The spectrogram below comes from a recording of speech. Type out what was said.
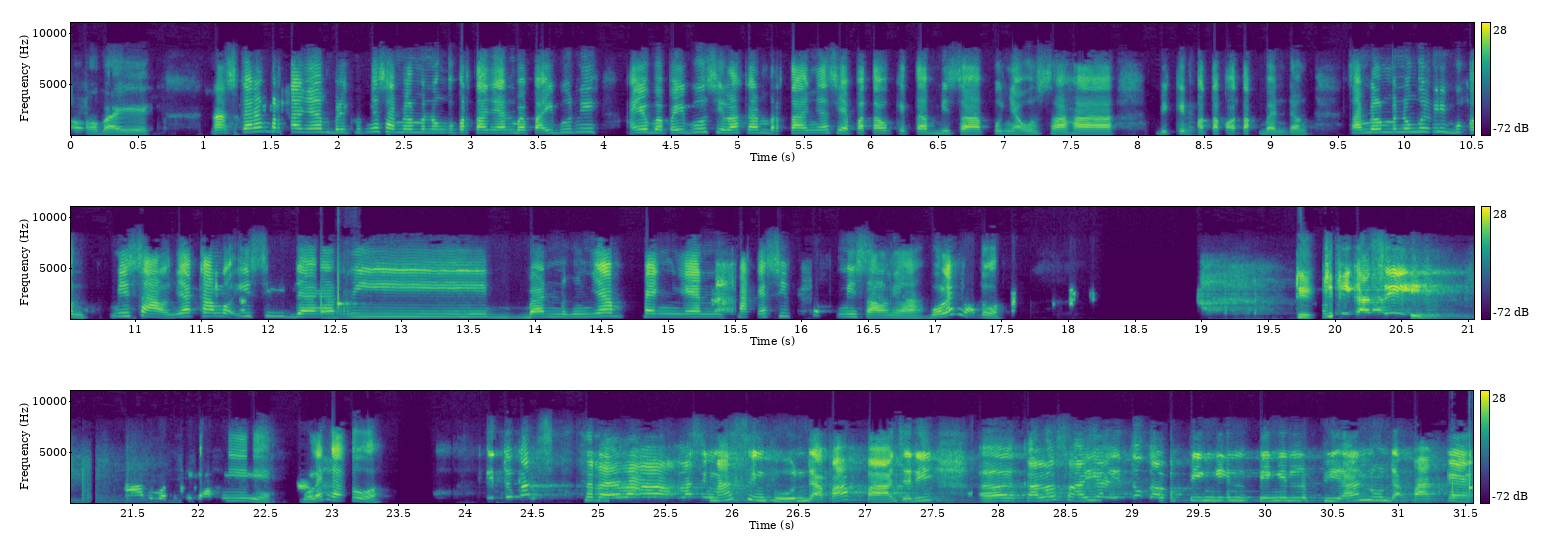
Oh, baik. Nah, sekarang pertanyaan berikutnya sambil menunggu pertanyaan Bapak Ibu nih. Ayo Bapak Ibu silahkan bertanya siapa tahu kita bisa punya usaha bikin otak-otak bandeng. Sambil menunggu nih Bun, misalnya kalau isi dari bandengnya pengen pakai seafood misalnya, boleh nggak tuh? Dimodifikasi. Ah, dimodifikasi. Boleh nggak tuh? itu kan selera masing-masing bun, tidak apa-apa. Jadi uh, kalau saya kalau pingin pingin lebih anu, tidak pakai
